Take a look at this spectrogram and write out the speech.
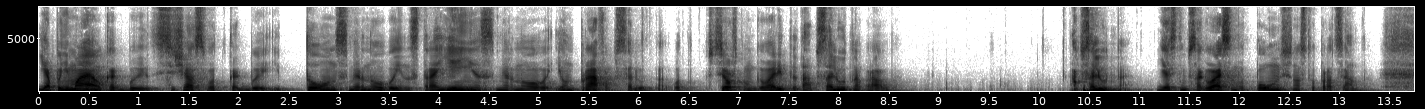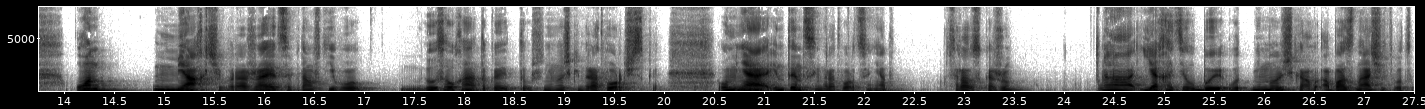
я понимаю, как бы сейчас вот как бы и тон Смирнова, и настроение Смирнова, и он прав абсолютно. Вот все, что он говорит, это абсолютно правда. Абсолютно. Я с ним согласен вот полностью на 100%. Он мягче выражается, потому что его голосовуха, она такая тоже немножечко миротворческая. У меня интенции миротворца нет, сразу скажу. А, я хотел бы вот немножечко обозначить вот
